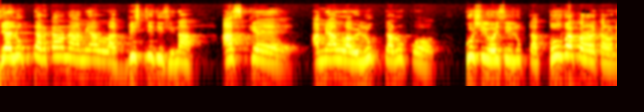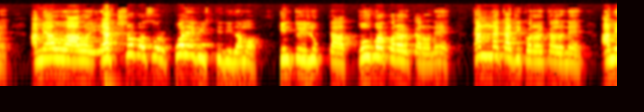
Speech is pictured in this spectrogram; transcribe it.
যে লোকটার কারণে আমি আল্লাহ বৃষ্টি দিছি না, আজকে আমি আল্লাহ ওই লোকটার উপর খুশি হয়েছি লোকটা তৌবা করার কারণে। আমি আল্লাহ আরও একশো বছর পরে বৃষ্টি দিলাম, কিন্তু এই লোকটা তৌবা করার কারণে, কান্নাকাটি করার কারণে আমি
